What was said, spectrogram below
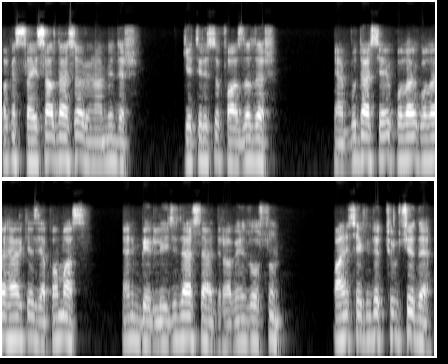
bakın sayısal dersler önemlidir. Getirisi fazladır. Yani bu dersleri kolay kolay herkes yapamaz. Yani belirleyici derslerdir. Haberiniz olsun. Aynı şekilde Türkçe'de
